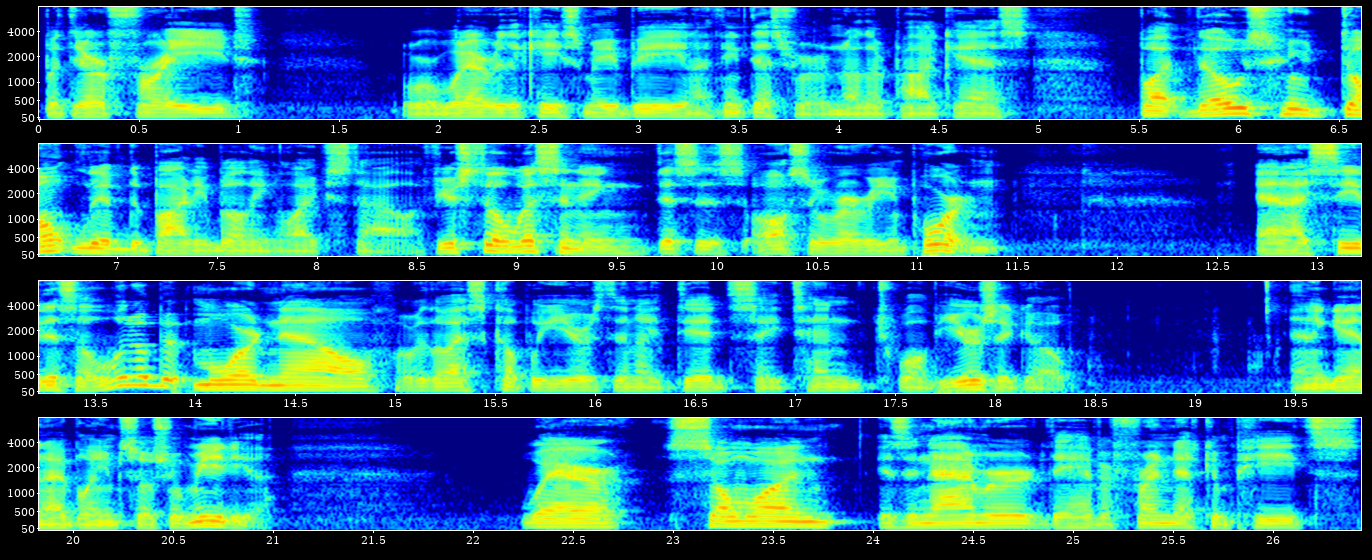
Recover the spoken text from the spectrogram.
but they're afraid or whatever the case may be, and I think that's for another podcast. But those who don't live the bodybuilding lifestyle, if you're still listening, this is also very important and I see this a little bit more now over the last couple years than I did, say, 10, 12 years ago. And again, I blame social media, where someone is enamored, they have a friend that competes,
